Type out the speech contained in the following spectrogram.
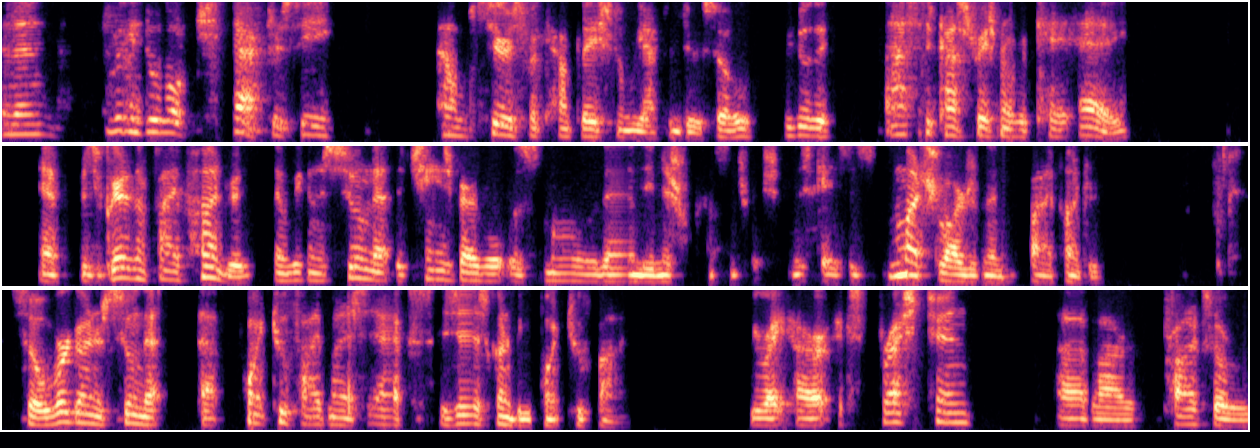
And then we can do a little check to see how serious of a calculation we have to do. So we do the acid concentration over Ka, and if it's greater than 500, then we can assume that the change variable was smaller than the initial concentration. In this case, it's much larger than 500. So we're going to assume that that 0.25 minus x is just going to be 0.25. You write our expression of our products over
